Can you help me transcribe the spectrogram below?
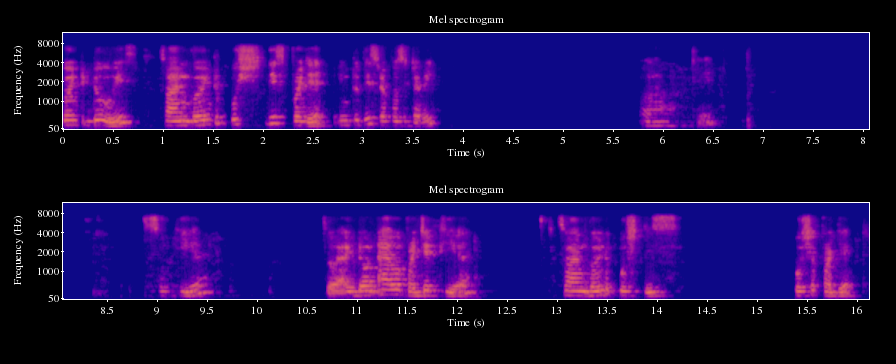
going to do is, so I'm going to push this project into this repository. Okay so here so i don't have a project here so i'm going to push this push a project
